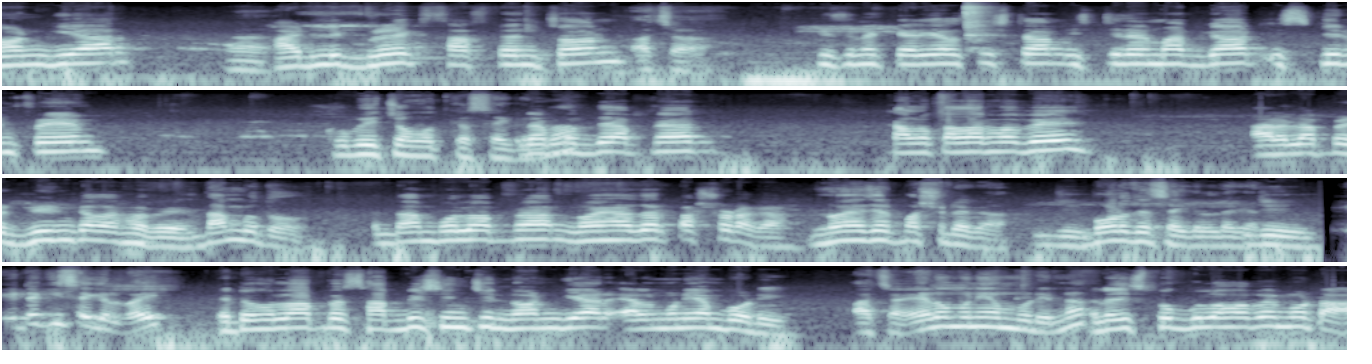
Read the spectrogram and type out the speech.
নন গিয়ার হ্যাঁ। Hydraulic brake suspension. আচ্ছা। পিছনে ক্যারিয়াল সিস্টেম স্টিলের মাঠগার্ড স্ক্রিন ফ্রেম। খুবই চমৎকার সাইকেল এটার মধ্যে আপনার কালো কালার হবে আর হলো আপনার গ্রিন কালার হবে। দাম কত? দাম বলো আপনার নয় হাজার পাঁচশো টাকা। নয় হাজার পাঁচশো টাকা। জি। বড়দের সাইকেল দেখেন। জি। এটা কি সাইকেল ভাই? এটা হলো আপনার ছাব্বিশ inch non gear aluminium body আচ্ছা অ্যালুমিনিয়াম বডির না? এটা স্পোকগুলো হবে মোটা।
